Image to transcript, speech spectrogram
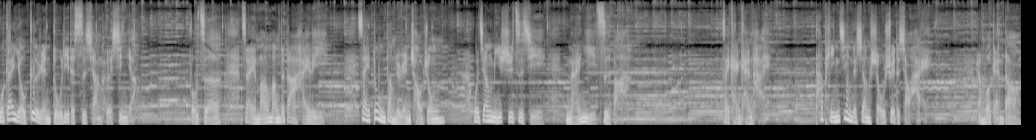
我该有个人独立的思想和信仰。否则，在茫茫的大海里，在动荡的人潮中，我将迷失自己，难以自拔。再看看海，它平静的像熟睡的小孩，让我感到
